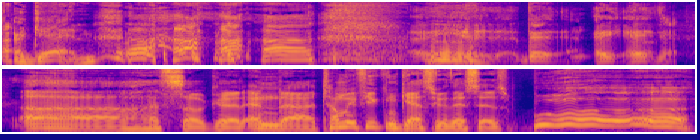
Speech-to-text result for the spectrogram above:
Again? uh, that's so good. And uh, tell me if you can guess who this is.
